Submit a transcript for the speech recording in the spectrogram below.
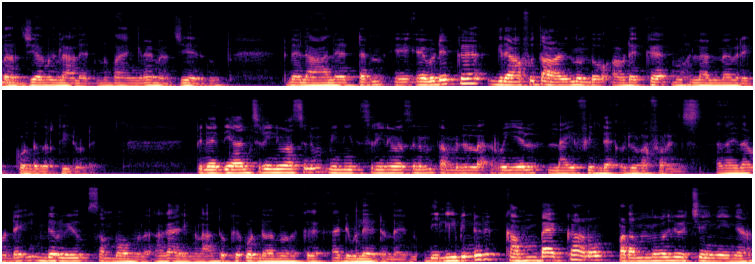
എനർജിയാണ് ലാലേട്ടന് ഭയങ്കര എനർജി ആയിരുന്നു. പിന്നെ ലാലേട്ടൻ എവിടെയൊക്കെ ഗ്രാഫ് താഴുന്നുണ്ടോ അവിടെയൊക്കെ മോഹൻലാലിനെ അവർ കൊണ്ടു നിർത്തിയിട്ടുണ്ട്. പിന്നെ ധ്യാൻ ശ്രീനിവാസനും വിനീത് ശ്രീനിവാസനും തമ്മിലുള്ള റിയൽ ലൈഫിന്റെ ഒരു റെഫറൻസ് അതായത് അവന്റെ ഇന്റർവ്യൂ സംഭവങ്ങൾ ആ കാര്യങ്ങൾ അതൊക്കെ കൊണ്ടുവന്നതൊക്കെ അടിപൊളിയായിട്ടുണ്ടായിരുന്നു. ദിലീപിന്റെ ഒരു കംബാക്കാണോ പടം എന്ന് ചോദിച്ചു കഴിഞ്ഞ് കഴിഞ്ഞാൽ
